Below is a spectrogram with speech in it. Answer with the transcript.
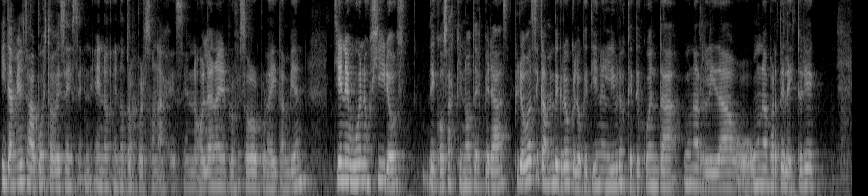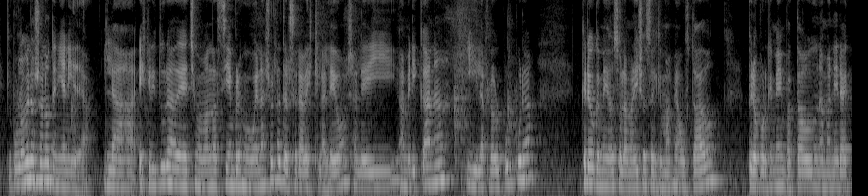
Y también estaba puesto a veces en, en otros personajes, en Olana y el profesor por ahí también. Tiene buenos giros, de cosas que no te esperás, pero básicamente creo que lo que tiene el libro es que te cuenta una realidad o una parte de la historia que por lo menos yo no tenía ni idea. La escritura de Chimamanda siempre es muy buena. Yo es la tercera vez que la leo. Ya leí Americana y La Flor Púrpura. Creo que Medio Sol Amarillo es el que más me ha gustado, pero porque me ha impactado de una manera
